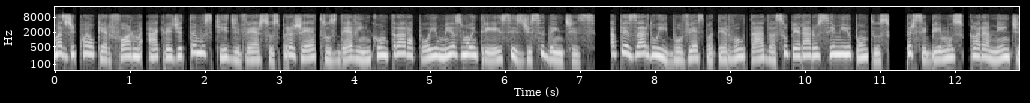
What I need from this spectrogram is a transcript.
mas de qualquer forma acreditamos que diversos projetos devem encontrar apoio mesmo entre esses dissidentes. Apesar do Ibovespa ter voltado a superar os 100 mil pontos, percebemos claramente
